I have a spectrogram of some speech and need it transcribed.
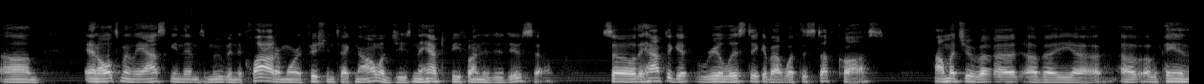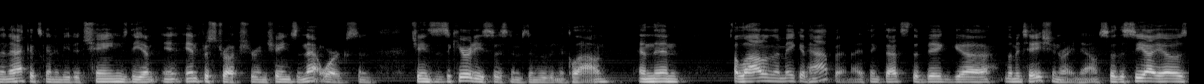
Um, and ultimately asking them to move into cloud or more efficient technologies, and they have to be funded to do so. So they have to get realistic about what this stuff costs, how much of a of a uh, of a pain in the neck it's going to be to change the infrastructure and change the networks and change the security systems to move into cloud, and then allow them to make it happen. I think that's the big uh, limitation right now. So the CIOs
